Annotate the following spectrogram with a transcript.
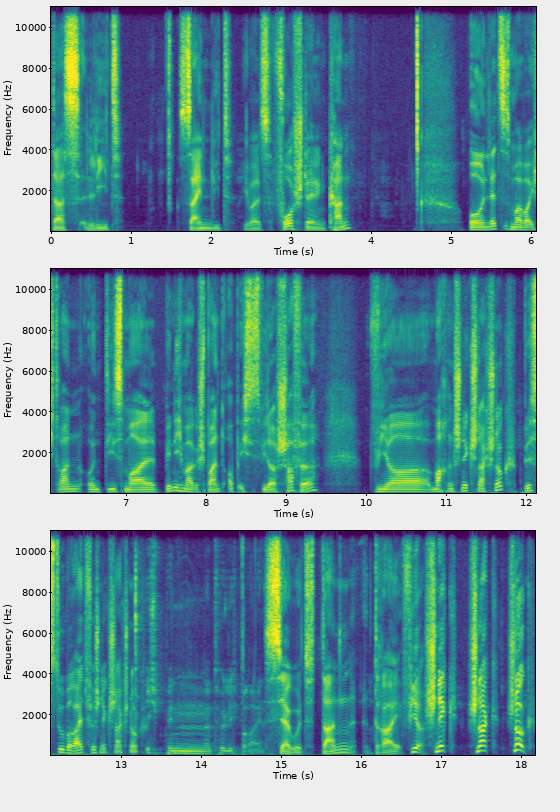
das Lied, sein Lied jeweils vorstellen kann. Und letztes Mal war ich dran und diesmal bin ich mal gespannt, ob ich es wieder schaffe. Wir machen Schnick, Schnack, Schnuck. Bist du bereit für Schnick, Schnack, Schnuck? Ich bin natürlich bereit. Sehr gut. Dann drei, vier. Schnick, Schnack, Schnuck.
